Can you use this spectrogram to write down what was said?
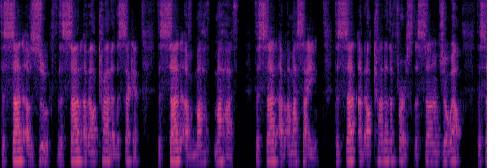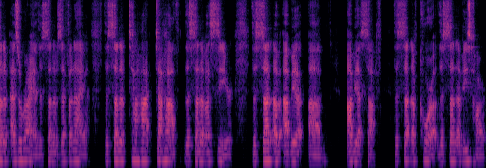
the son of Zuph, the son of Elkanah, the second, the son of Mah- Mahath, the son of Amasai, the son of Elkanah the first, the son of Joel, the son of Azariah, the son of Zephaniah, the son of Tahath, the son of Asir, the son of Abia, um, Abiasaph, the son of Korah, the son of Izhar,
